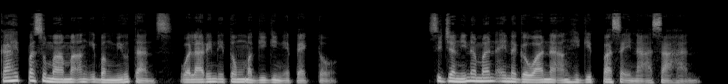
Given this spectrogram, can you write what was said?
Kahit pa sumama ang ibang mutants, wala rin itong magiging epekto. Si Jiang Yi naman ay nagawa na ang higit pa sa inaasahan.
